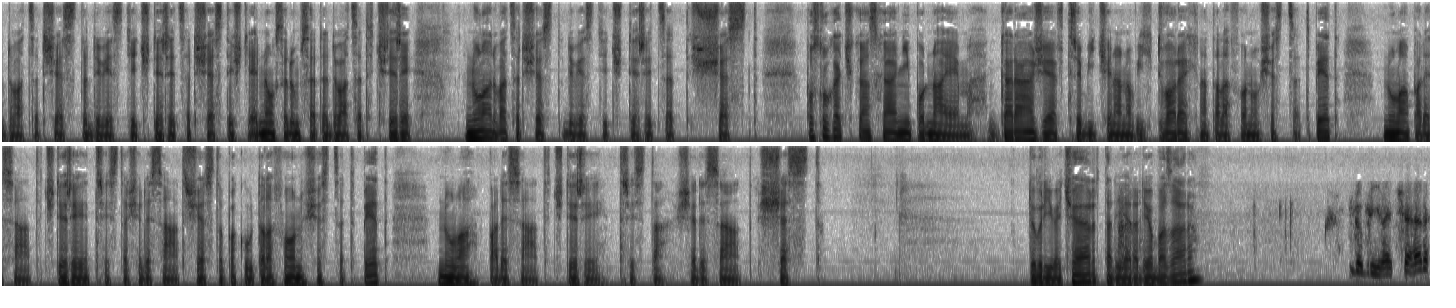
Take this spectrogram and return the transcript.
026 246, ještě jednou 724 026 246. Posluchačka schání pod nájem garáže v Třebíči na Nových dvorech na telefonu 605 054 366. Opakuju telefon 605 054 366. Dobrý večer, tady je Radio Bazar. Dobrý večer,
